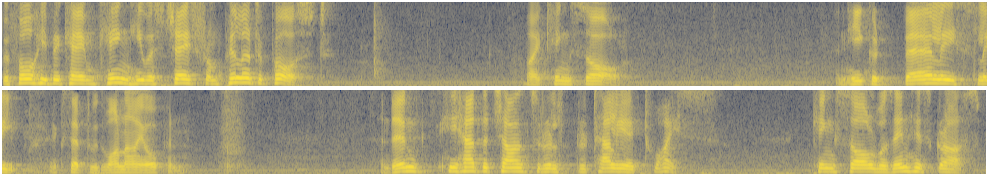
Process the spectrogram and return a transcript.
before he became king, he was chased from pillar to post by King Saul. And he could barely sleep except with one eye open. And then he had the chance to re- retaliate twice. King Saul was in his grasp.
